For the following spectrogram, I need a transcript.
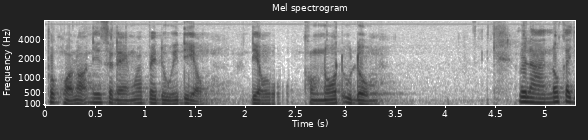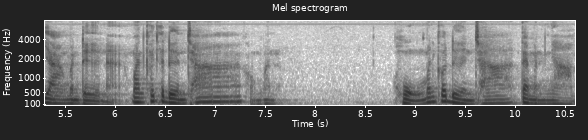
พวกหัวเราะนี่แสดงว่าไปดูไอเดี่ยว เดี่ยวของโน้ตอุดม เวลานกกระยางมันเดินอะ มันก็จะเดินช้าของมัน หงมันก็เดินช้าแต่มันงาม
